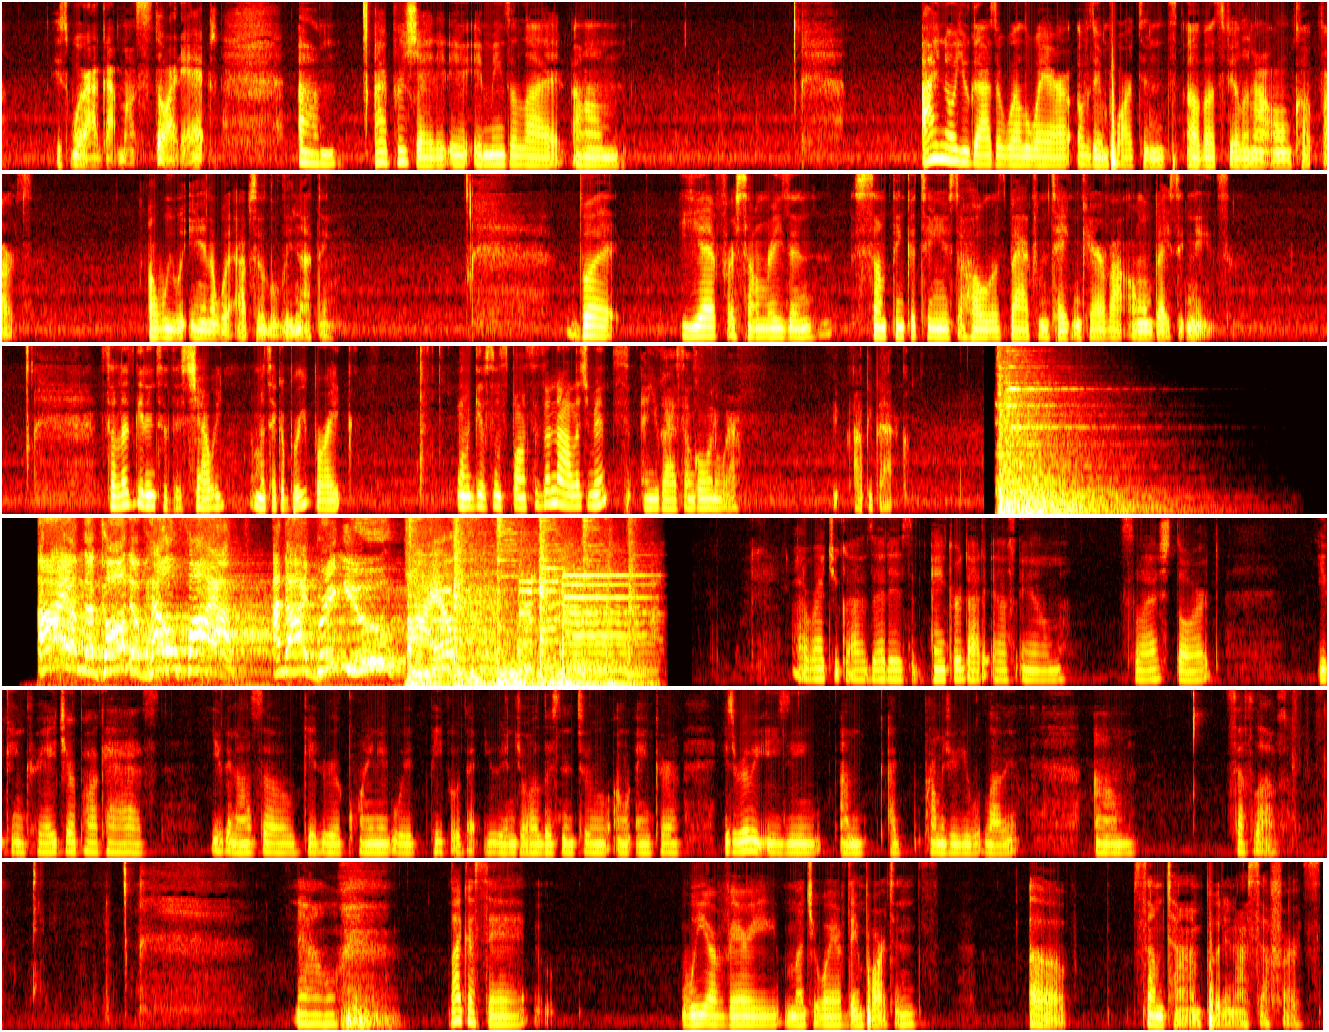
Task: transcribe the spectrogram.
is where I got my start at. Um, I appreciate it. it. It means a lot. Um, I know you guys are well aware of the importance of us filling our own cup first or we would end up with absolutely nothing. But yet, for some reason, something continues to hold us back from taking care of our own basic needs. So let's get into this, shall we? I'm going to take a brief break. I'm going to give some sponsors acknowledgments, and you guys don't go anywhere. I'll be back. I bring you fire. All right, you guys, that is anchor.fm slash start. You can create your podcast. You can also get reacquainted with people that you enjoy listening to on Anchor. It's really easy. I'm, I promise you, you would love it. Um, Self love. Now, like I said, we are very much aware of the importance of sometime putting ourselves first.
